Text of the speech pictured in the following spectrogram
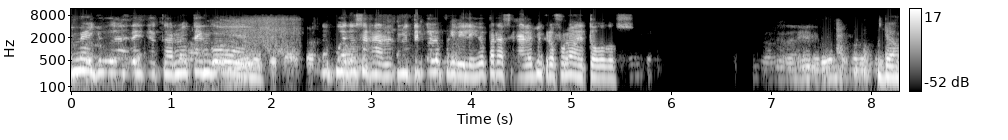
me ayudas desde acá, no tengo, no puedo cerrar, no tengo los privilegios para cerrar el micrófono de todos. Ya,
